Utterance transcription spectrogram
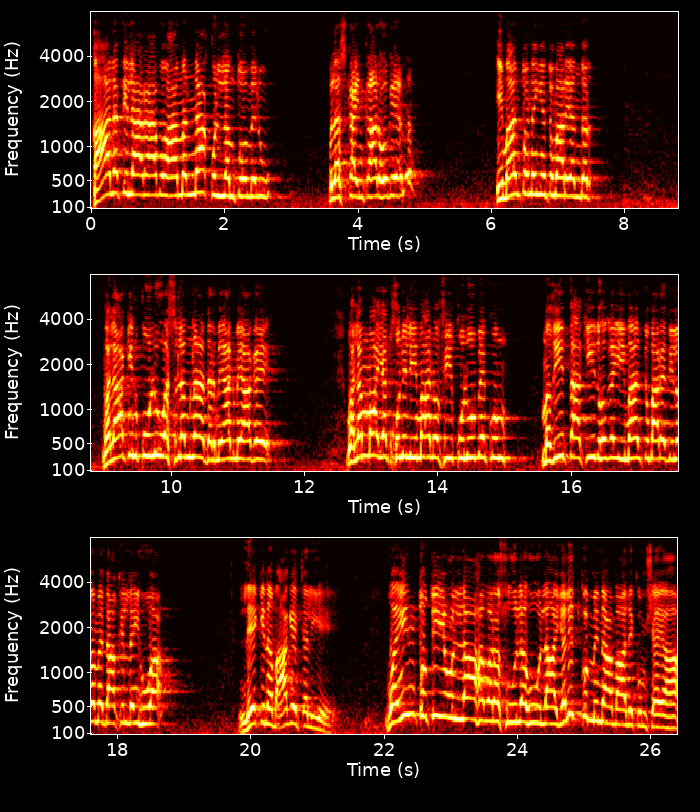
قالت الاراب آمنا قلم تو مینو پلس کا انکار ہو گیا نا۔ ایمان تو نہیں ہے تمہارے اندر۔ ولیکن قولو اسلمنا، درمیان میں آ گئے۔ ولما يدخل الايمان في قلوبكم مزید تاکید ہو گئی، ایمان تمہارے دلوں میں داخل نہیں ہوا۔ لیکن اب آگے چلیے۔ وَإِن تُطِيعُ اللَّهَ وَرَسُولَهُ لَا يَلِدْكُم مِّنْ أَعْمَالِكُمْ شَيْئًا۔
